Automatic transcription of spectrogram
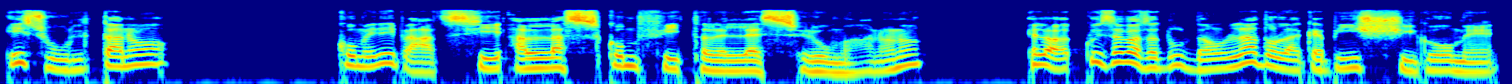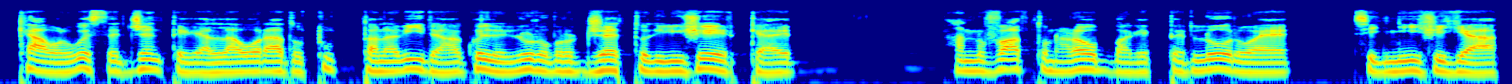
esultano come dei pazzi alla sconfitta dell'essere umano, no? E allora questa cosa tu da un lato la capisci come, cavolo, questa è gente che ha lavorato tutta la vita, quello è il loro progetto di ricerca e hanno fatto una roba che per loro è, significa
